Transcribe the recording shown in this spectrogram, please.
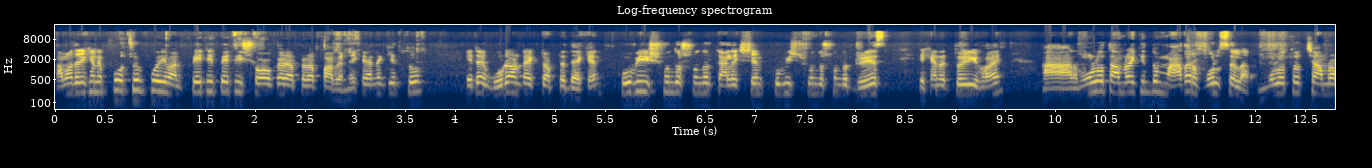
আমাদের এখানে প্রচুর পরিমাণ পেটি পেটি সহকারে আপনারা পাবেন। এখানে কিন্তু এটা গোডাউনটা একটু আপনি দেখেন। খুবই সুন্দর সুন্দর কালেকশন, খুবই সুন্দর সুন্দর ড্রেস এখানে তৈরি হয়। আর মূলত আমরা কিন্তু মাদার হোলসেলার মূলত হচ্ছে আমরা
